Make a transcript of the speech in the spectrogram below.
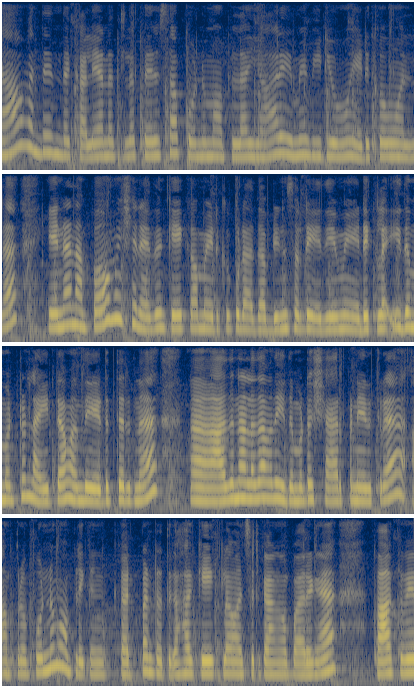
நான் வந்து இந்த கல்யாணத்தில் பெருசாக பொண்ணு மாப்பிள்ளை யாரையுமே வீடியோவும் எடுக்கவும் இல்லை. ஏன்னா நான் பெர்மிஷன் எதுவும் கேட்காம எடுக்கக்கூடாது அப்படின்னு சொல்லிட்டு எதையுமே எடுக்கல. இதை மட்டும் லைட்டாக வந்து எடுத்திருந்தேன். அதனால தான் வந்து இதை மட்டும் ஷேர் பண்ணியிருக்கிறேன். அப்புறம் பொண்ணு மாப்பிள்ளைக்கு கட் பண்ணுறதுக்காக கேக்லாம் வச்சுருக்காங்க பாருங்கள் பார்க்கவே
